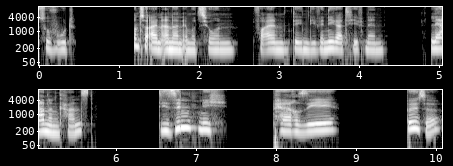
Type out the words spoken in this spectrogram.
zu Wut und zu allen anderen Emotionen, vor allem denen, die wir negativ nennen, lernen kannst. Die sind nicht per se böse,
